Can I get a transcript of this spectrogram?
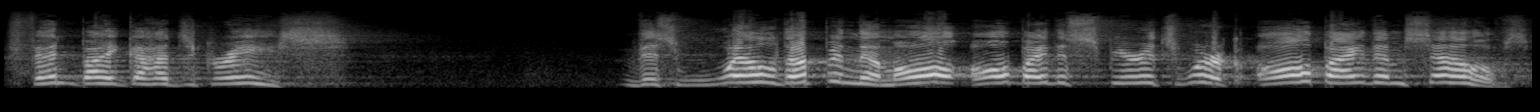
fed by God's grace. This welled up in them, all, all by the Spirit's work, all by themselves,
